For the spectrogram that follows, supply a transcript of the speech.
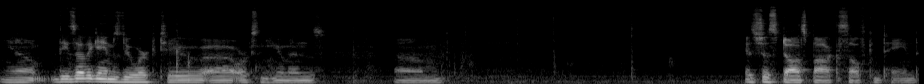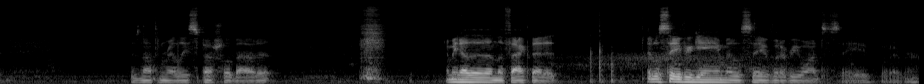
You know, these other games do work too, uh, Orcs and Humans. Um, it's just DOSBox self-contained. There's nothing really special about it. I mean, other than the fact that it it'll save your game, it'll save whatever you want to save, whatever.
